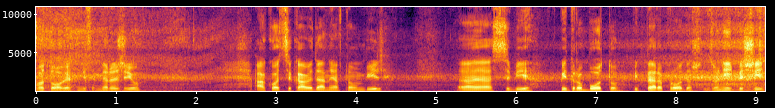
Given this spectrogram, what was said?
готових мі- міражів. А кого цікавий даний автомобіль е, собі під роботу, під перепродаж, дзвоніть, пишіть.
